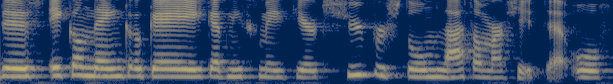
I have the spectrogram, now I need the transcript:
Dus ik kan denken: oké, ik heb niet gemediteerd, super stom, laat dan maar zitten. Of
